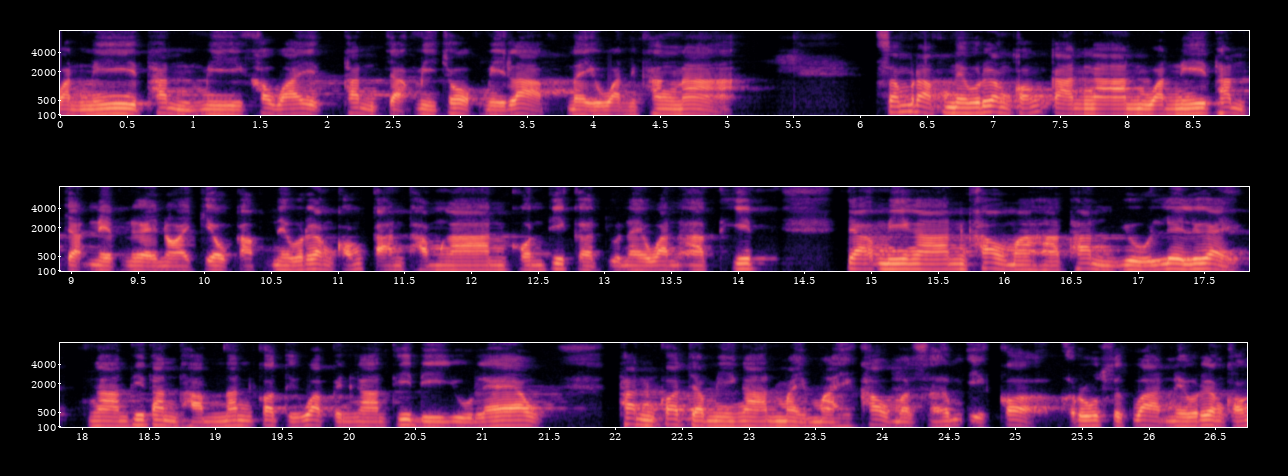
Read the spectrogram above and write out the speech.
วันนี้ท่านมีเข้าไว้ท่านจะมีโชคมีลาบในวันข้างหน้า สำหรับในเรื่องของการงานวันนี้ท่านจะเหน็ดเหนื่อยหน่อยเกี่ยวกับในเรื่องของการทำงานคนที่เกิดอยู่ในวันอาทิตย์ จะมีงานเข้ามาหาท่านอยู่เรื่อยๆ งานที่ท่านทำนั่นก็ถือว่าเป็นงานที่ดีอยู่แล้ว ท่านก็จะมีงานใหม่ๆ เข้ามาเสริมอีกก็รู้สึกว่าในเรื่องของ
